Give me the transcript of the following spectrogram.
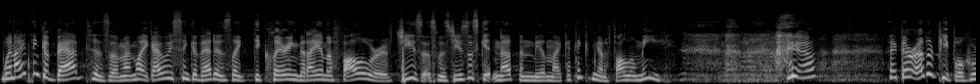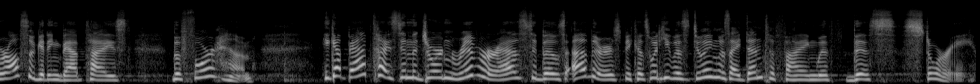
when I think of baptism, I'm like, I always think of that as like declaring that I am a follower of Jesus. Was Jesus getting up and being like, I think I'm going to follow me? know? Like there are other people who are also getting baptized before him. He got baptized in the Jordan River, as did those others, because what he was doing was identifying with this story.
